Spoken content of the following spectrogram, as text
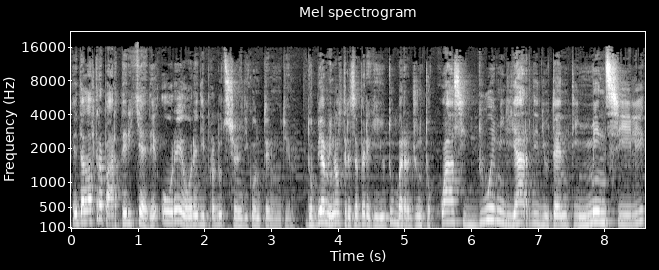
e dall'altra parte richiede ore e ore di produzione di contenuti. Dobbiamo inoltre sapere che YouTube ha raggiunto quasi 2 miliardi di utenti mensili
